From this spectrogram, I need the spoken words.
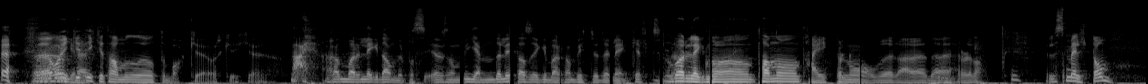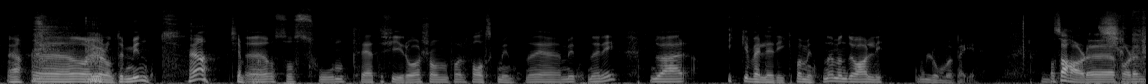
Eh, og ikke, ikke ta med noe tilbake. Jeg orker ikke. Nei, kan bare legge det andre på sånn, Gjem det litt, altså ikke bare kan bytte ut veldig enkelt. Bare legg noe, ta noe teip eller noe over der det hølet, da. Eller smelte om. Ja. eh, og gjøre det om til mynt. Ja, Eh, og så son tre til fire år som for falske myntene- myntneri. Du er ikke veldig rik på myntene, men du har litt lommepenger. Og så har du, får du en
